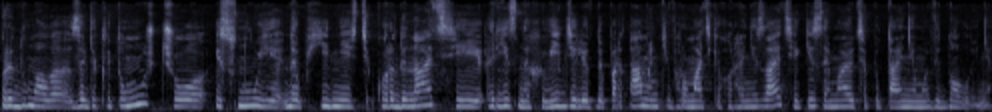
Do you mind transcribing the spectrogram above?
придумала завдяки тому, що існує необхідність координації різних відділів, департаментів громадських організацій, які займаються питаннями відновлення.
